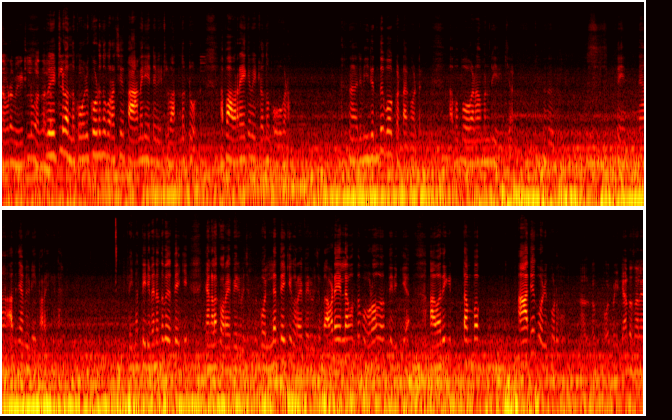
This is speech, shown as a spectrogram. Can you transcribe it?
നമ്മുടെ വീട്ടിൽ വന്നു വീട്ടിൽ വന്നു. കോഴിക്കോട് നിന്ന് കുറച്ച് ഫാമിലി എന്റെ വീട്ടിൽ വന്നിട്ടുമുണ്ട് അപ്പോൾ അവരുടെയൊക്കെ വീട്ടിലൊന്ന് പോകണം. ഒരു വിരുന്ന് പോക്കുണ്ട് അങ്ങോട്ട്. അപ്പോൾ പോകണം വേണ്ടി ഇരിക്കുകയാണ് പിന്നെ അത് ഞാൻ വീഡിയോയിൽ പറയും കേട്ടോ. പിന്നെ തിരുവനന്തപുരത്തേക്ക് ഞങ്ങളെ കുറേ പേര് വിളിച്ചിട്ടുണ്ട്. കൊല്ലത്തേക്ക് കുറേ പേര് വിളിച്ചിട്ടുണ്ട്. അവിടെയെല്ലാം ഒന്ന് പോകണമെന്ന് ഓർത്തിരിക്കുക അവധി കിട്ടുമ്പം ആദ്യം കോഴിക്കോട് പോകും. വിളിക്കാത്ത സ്ഥലം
